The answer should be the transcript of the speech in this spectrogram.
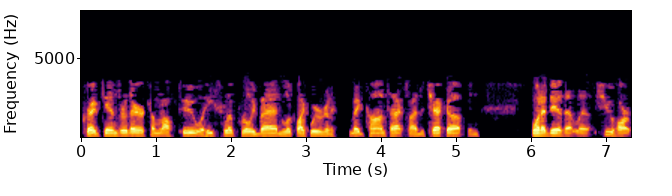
Kraig Kinser there coming off two. Well, he slipped really bad and looked like we were going to make contact, so I had to check up. And when I did, that let Schuchart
